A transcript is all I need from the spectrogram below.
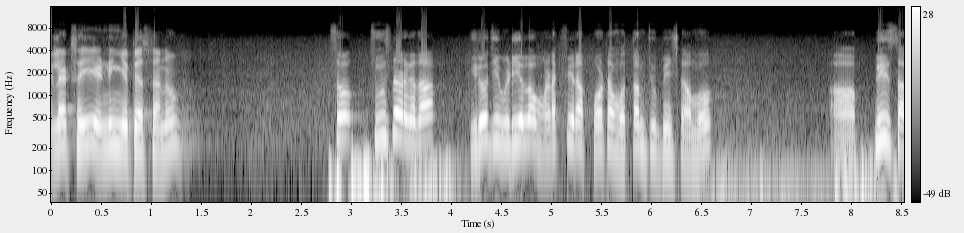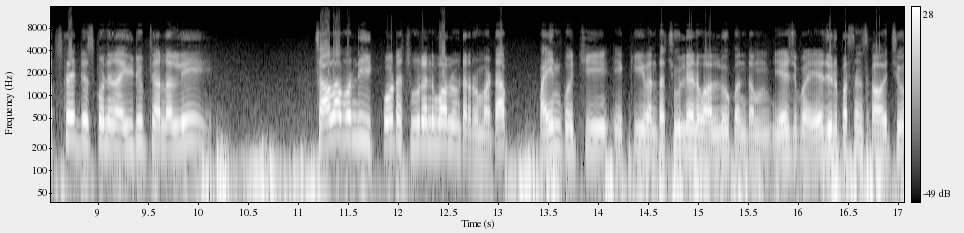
రిలాక్స్ అయ్యి ఎండింగ్ చెప్పేస్తాను. సో చూసినారు కదా ఈరోజు ఈ వీడియోలో మడక్సీర కోట మొత్తం చూపించినాము. ప్లీజ్ సబ్స్క్రైబ్ చేసుకోండి నా యూట్యూబ్ ఛానల్ని చాలామంది ఈ కోట చూడని వాళ్ళు ఉంటారు అనమాట పైనకి వచ్చి ఎక్కి ఇవంతా చూడలేని వాళ్ళు కొంచెం ఏజ్ ఏజ్డ్ పర్సన్స్ కావచ్చు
